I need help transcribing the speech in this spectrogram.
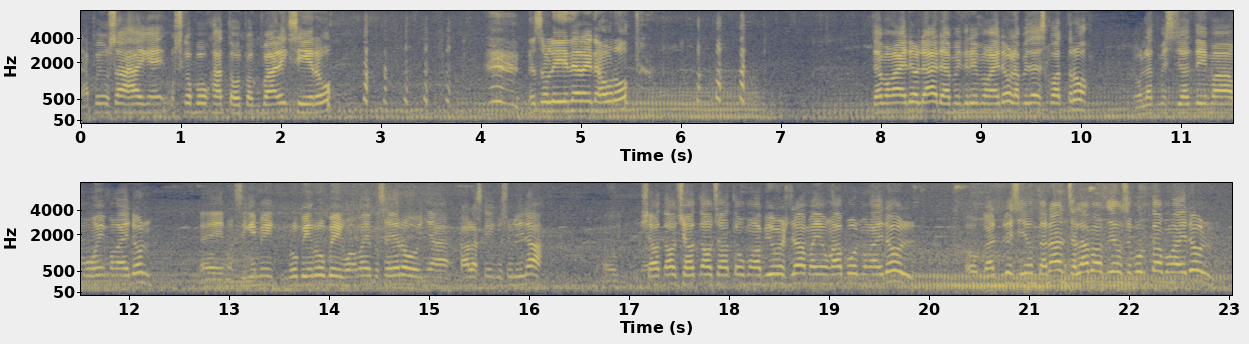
Napay usahay nga us ka buok hato pagbalik zero. Gasolina rin nahurot. Ito mga idol ha, dami din mga idol, lapit sa 4. Ulat may estudyante mamuhi mga idol. Eh, magsige may rubing-rubing, mga may pasahero, niya kalas kay gasolina. Oh, shout out, shout out sa atong mga viewers na mayong hapon mga idol. Oh, God bless iyong tanan. Salamat sa iyong suporta mga idol.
